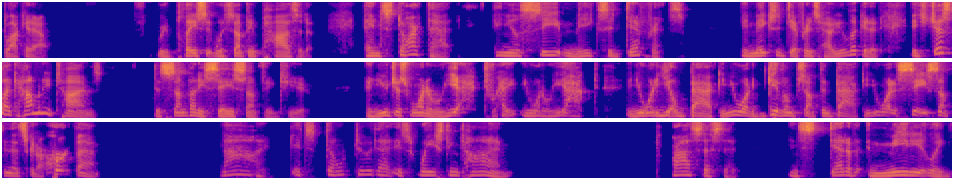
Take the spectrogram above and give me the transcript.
block it out. Replace it with something positive and start that. And you'll see it makes a difference. It makes a difference how you look at it. It's just like how many times does somebody say something to you and you just want to react, right? You want to react and you want to yell back and you want to give them something back and you want to say something that's going to hurt them. No, it's don't do that. It's wasting time. Process it instead of immediately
